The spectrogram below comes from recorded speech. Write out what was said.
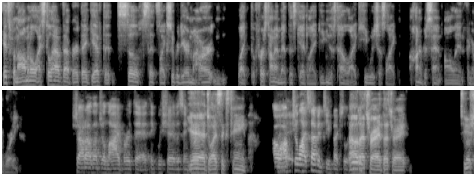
it's phenomenal. I still have that birthday gift. It still sits like super dear in my heart. And like the first time I met this kid, like you can just tell like he was just like 100 percent all in fingerboarding. Shout out that July birthday. I think we share the same. Yeah, birthday. July 16th. Oh, I'm July 17th actually. Oh, that's right. That's right. Touche.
